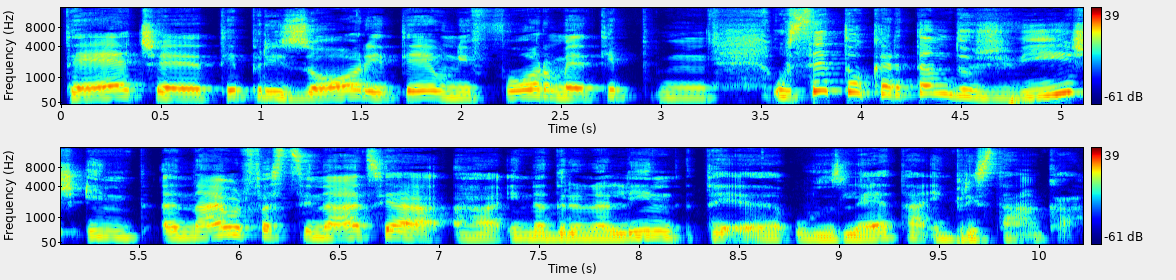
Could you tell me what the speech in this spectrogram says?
teče, te prizori, te uniforme, te, m, vse to, kar tam doživiš, in eh, najbolj fascinacija a, in adrenalin te eh, vzleta in pristanka.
